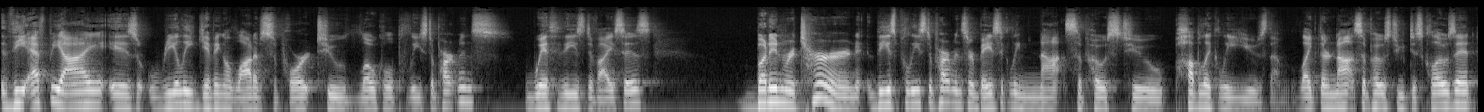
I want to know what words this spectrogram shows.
the FBI is really giving a lot of support to local police departments with these devices. But in return, these police departments are basically not supposed to publicly use them. Like they're not supposed to disclose it.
